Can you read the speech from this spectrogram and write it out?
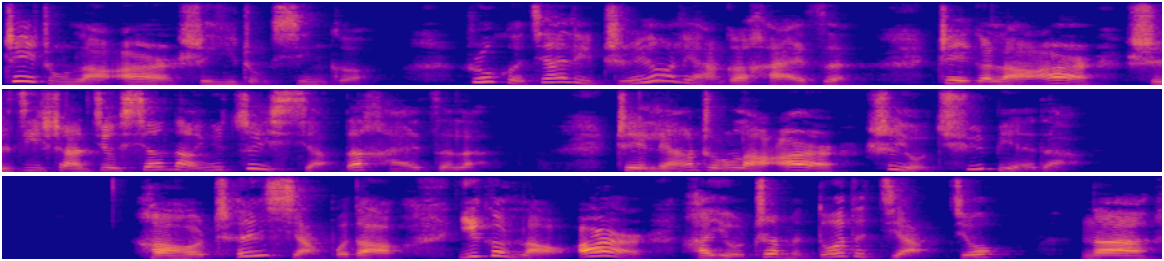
这种老二是一种性格。”如果家里只有两个孩子，这个老二实际上就相当于最小的孩子了。这两种老二是有区别的。哦，真想不到一个老二还有这么多的讲究。那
